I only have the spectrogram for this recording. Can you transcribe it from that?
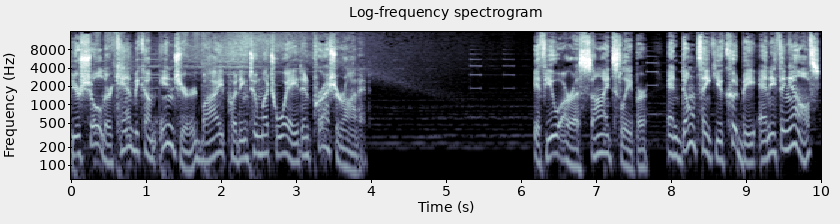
Your shoulder can become injured by putting too much weight and pressure on it. If you are a side sleeper and don't think you could be anything else,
